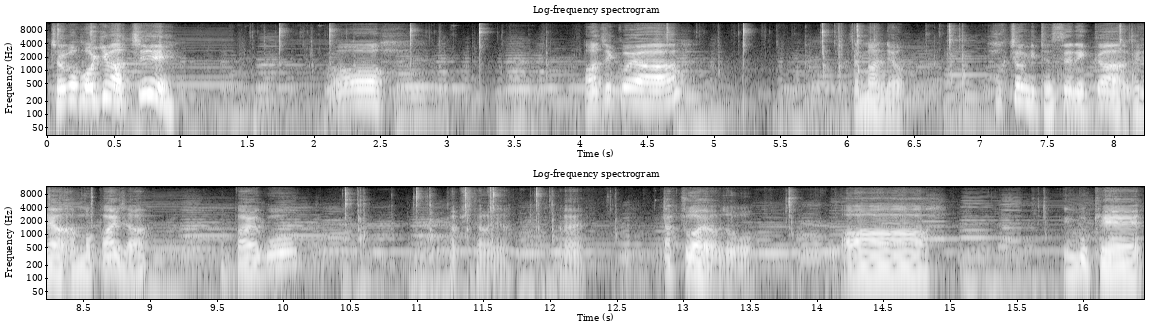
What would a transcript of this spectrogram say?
저거 버기 맞지? 어 맞을 거야. 잠만요. 확정이 됐으니까 그냥 한번 빨자. 한번 빨고 갑시다 그냥. 네. 딱 좋아요 저거. 아 행복해.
